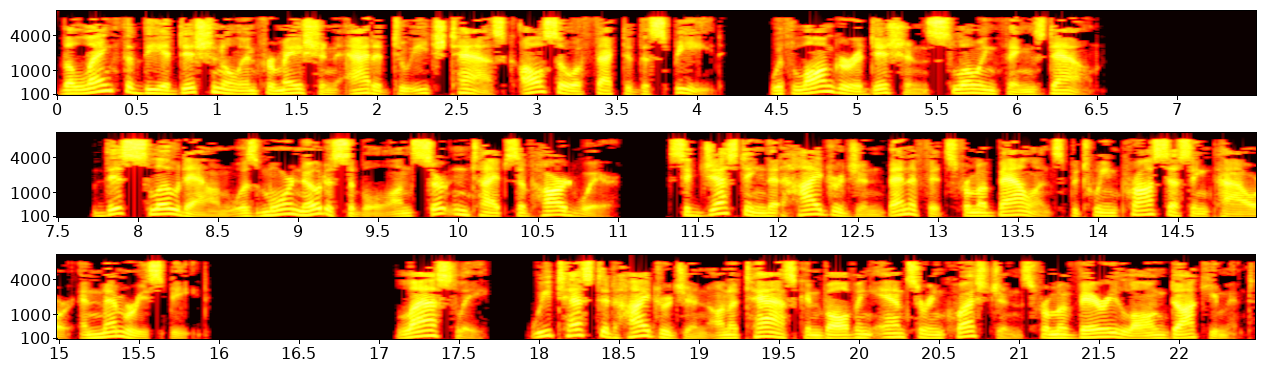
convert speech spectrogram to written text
the length of the additional information added to each task also affected the speed, with longer additions slowing things down. This slowdown was more noticeable on certain types of hardware, suggesting that Hydragen benefits from a balance between processing power and memory speed. Lastly, we tested Hydragen on a task involving answering questions from a very long document.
